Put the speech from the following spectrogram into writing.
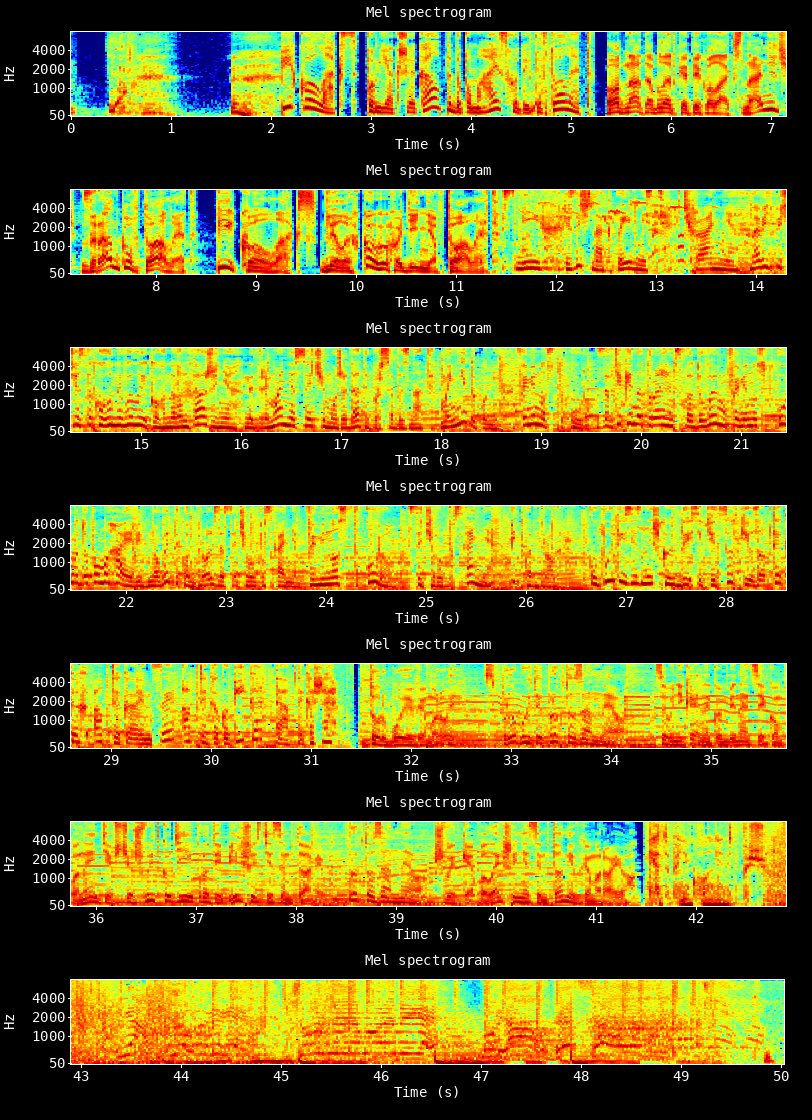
Піколакс пом'якшує кал та допомагає сходити в туалет. Одна таблетка Піколакс на ніч зранку в туалет. Піколакс для легкого ходіння в туалет. Сміх, фізична активність, чхання. Навіть під час такого невеликого навантаження нетримання сечі може дати про себе знати. Мені допоміг Феміност Уро. Завдяки натуральним складовим Феміност Уро допомагає відновити контроль за сечовипусканням. Феміност Уро сечовипускання під контролем. Купуйте зі знижкою 10% в аптеках Аптека НЦ, Аптека Копійка та Аптека Шар. Турбує геморой? Спробуйте Проктозан Нео. Це унікальна комбінація компонентів, що швидко діє проти більшості симптомів. Проктозан Нео швидке полегшення симптомів геморою. Я тебе ніколи не відпущу.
